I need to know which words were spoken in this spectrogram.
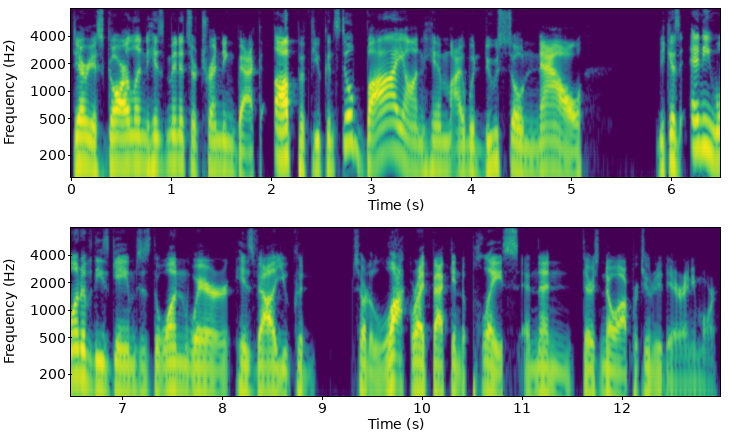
Darius Garland, his minutes are trending back up. If you can still buy on him, I would do so now because any one of these games is the one where his value could sort of lock right back into place and then there's no opportunity there anymore.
